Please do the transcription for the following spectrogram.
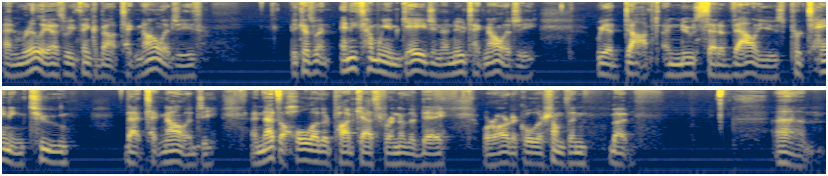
And really, as we think about technologies, because when anytime we engage in a new technology, we adopt a new set of values pertaining to that technology. And that's a whole other podcast for another day or article or something. But um,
